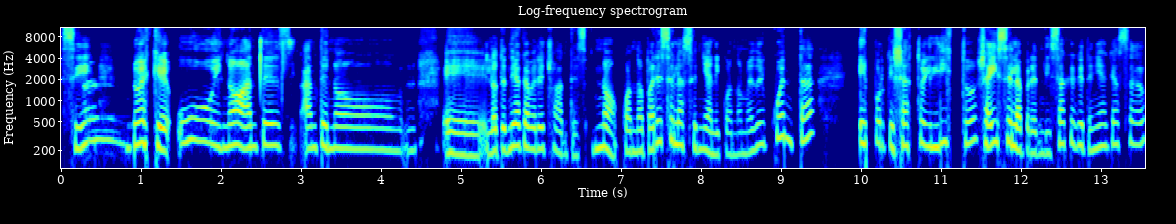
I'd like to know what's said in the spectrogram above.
¿sí? ah, No es que, uy, no, antes, antes no, eh, lo tendría que haber hecho antes. No, cuando aparece la señal y cuando me doy cuenta es porque ya estoy listo, ya hice el aprendizaje que tenía que hacer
